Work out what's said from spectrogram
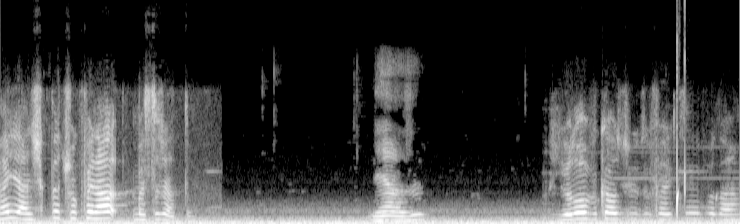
Hayır yanlışlıkla çok fena mesaj attım. Ne yazdın? Yellow because you defective but I'm...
